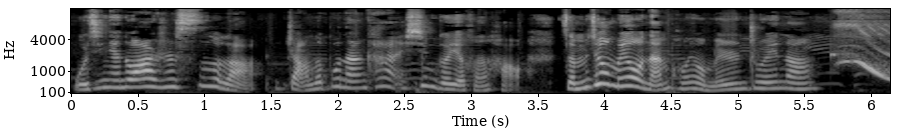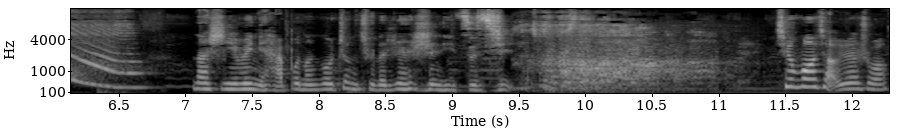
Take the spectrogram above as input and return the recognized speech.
我今年都二十四了，长得不难看，性格也很好，怎么就没有男朋友，没人追呢？那是因为你还不能够正确的认识你自己。”清风小月说：“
